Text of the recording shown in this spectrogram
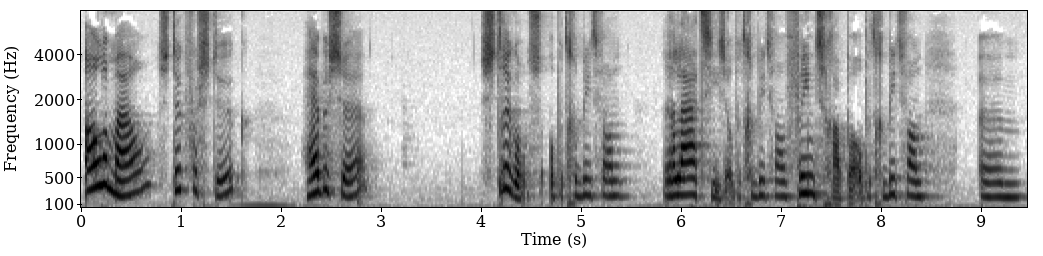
allemaal, stuk voor stuk, hebben ze struggles op het gebied van relaties, op het gebied van vriendschappen, op het gebied van um,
